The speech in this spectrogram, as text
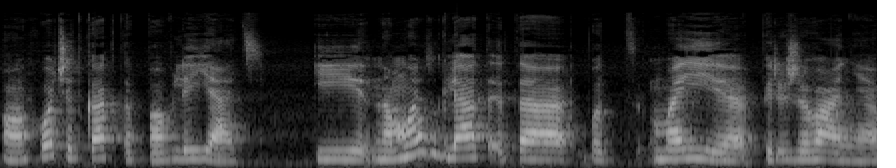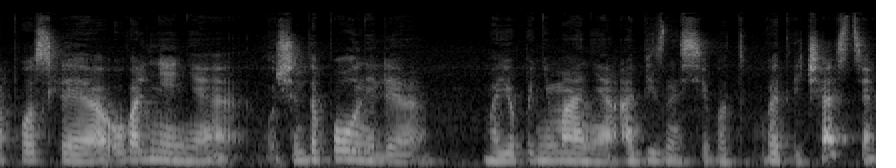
он хочет как-то повлиять. И, на мой взгляд, это вот мои переживания после увольнения очень дополнили мое понимание о бизнесе вот в этой части.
